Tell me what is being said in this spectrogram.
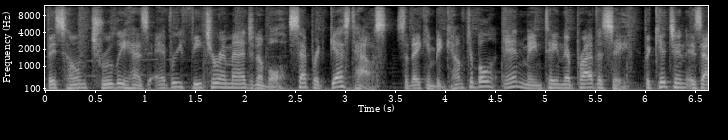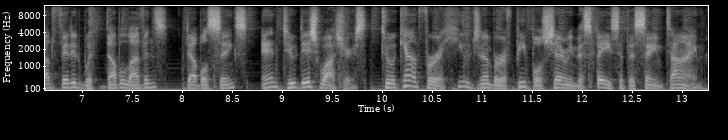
This home truly has every feature imaginable. Separate guest house, so they can be comfortable and maintain their privacy. The kitchen is outfitted with double ovens, double sinks, and two dishwashers, to account for a huge number of people sharing the space at the same time.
